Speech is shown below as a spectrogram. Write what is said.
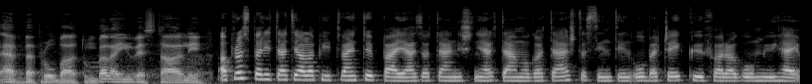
ebbe próbáltunk beleinvestálni. A Prosperitáti Alapítvány több pályázatán is nyert támogatást, a szintén Óbecsei kőfaragó műhely.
